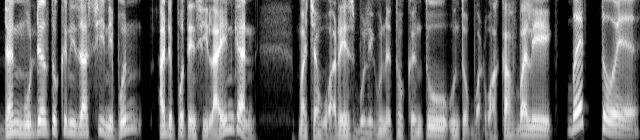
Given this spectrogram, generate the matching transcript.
Dan model tokenisasi ni pun ada potensi lain kan? Macam waris boleh guna token tu untuk buat wakaf balik. Betul.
